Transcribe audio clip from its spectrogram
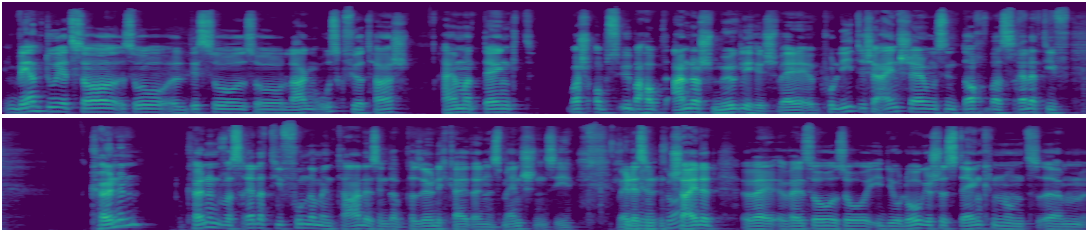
während du jetzt so, so das so, so lang ausgeführt hast, haben wir denkt, ob es überhaupt anders möglich ist, weil politische Einstellungen sind doch was relativ können, können was relativ Fundamentales in der Persönlichkeit eines Menschen sie. Weil das entscheidet, weil, weil so, so ideologisches Denken und ähm,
